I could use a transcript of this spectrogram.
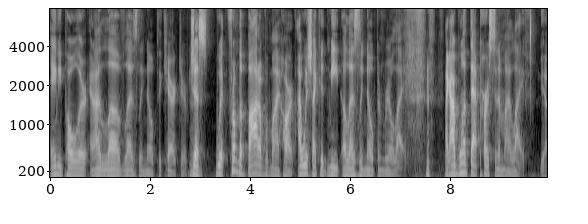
Amy Poehler and I love Leslie Knope the character. Mm-hmm. Just with from the bottom of my heart, I wish I could meet a Leslie Knope in real life. like I want that person in my life yeah.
